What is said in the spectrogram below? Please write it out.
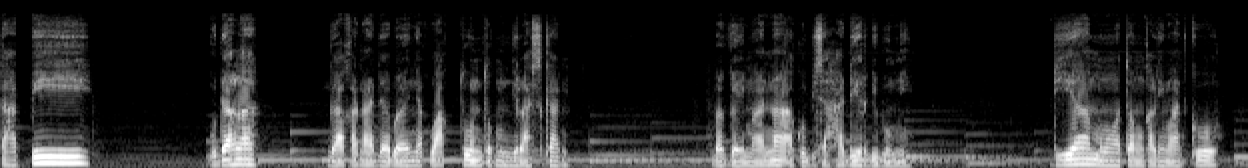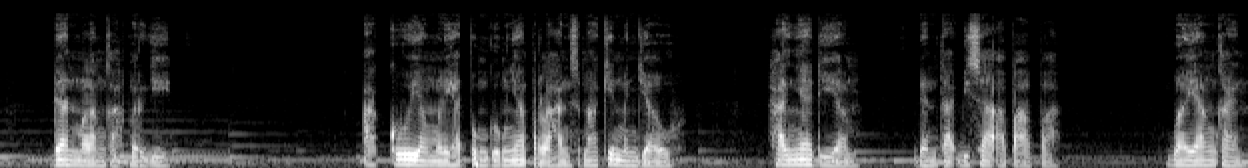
Tapi, udahlah, gak akan ada banyak waktu untuk menjelaskan bagaimana aku bisa hadir di bumi. Dia memotong kalimatku dan melangkah pergi. Aku yang melihat punggungnya perlahan semakin menjauh, hanya diam dan tak bisa apa-apa. Bayangkan,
